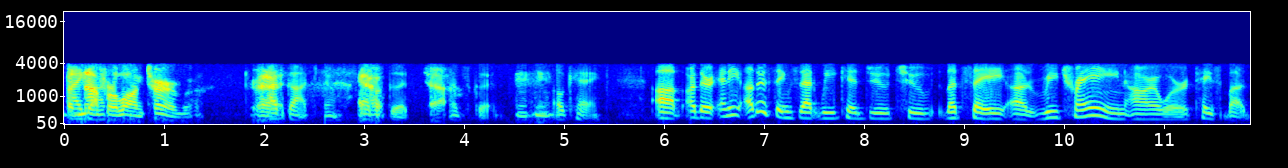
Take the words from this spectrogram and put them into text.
but I not for a long term. Right. I've got you. That's hope- good. Yeah. That's good. hmm Okay. Uh, are there any other things that we can do to, let's say, uh, retrain our taste buds?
